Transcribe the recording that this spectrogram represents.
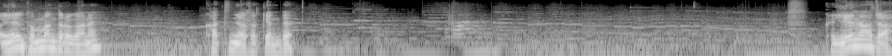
어, 얘는 돈만 들어가네? 같은 여섯 개인데 얘는 하자.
